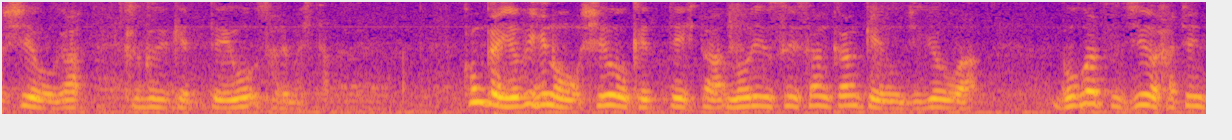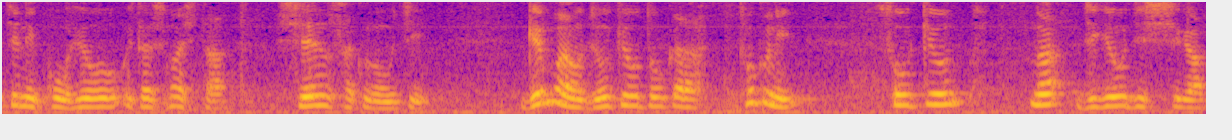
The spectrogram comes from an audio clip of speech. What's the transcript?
使用が閣議決定をされました。今回予備費の使用を決定した農林水産関係の事業は、5月18日に公表いたしました支援策のうち、現場の状況等から特に早急な事業実施が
